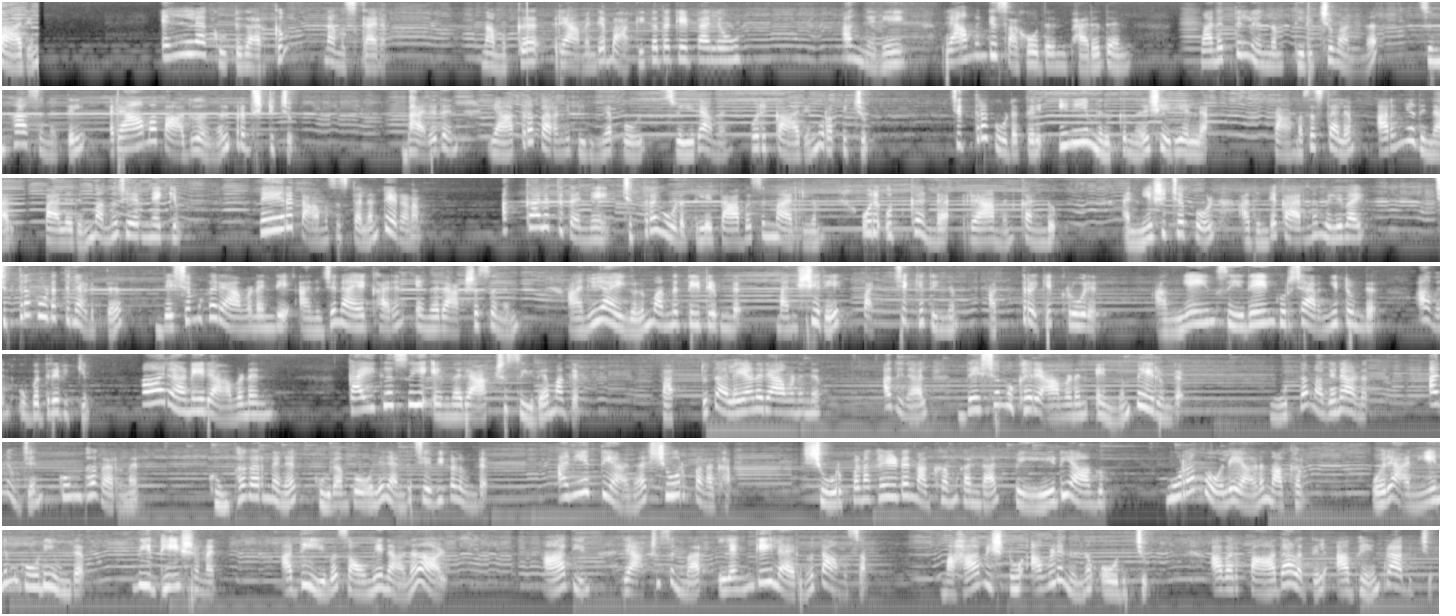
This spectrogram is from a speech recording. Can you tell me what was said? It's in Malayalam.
കാര്യം. എല്ലാ കൂട്ടുകാർക്കും നമസ്കാരം. നമുക്ക് രാമന്റെ ബാക്കി കഥ കേട്ടാലോ? അങ്ങനെ രാമന്റെ സഹോദരൻ ഭരതൻ വനത്തിൽ നിന്നും തിരിച്ചു വന്ന് സിംഹാസനത്തിൽ രാമപാതുകങ്ങൾ പ്രതിഷ്ഠിച്ചു. ഭരതൻ യാത്ര പറഞ്ഞു പിരിഞ്ഞപ്പോൾ ശ്രീരാമൻ ഒരു കാര്യം ഉറപ്പിച്ചു. ചിത്രകൂടത്തിൽ ഇനിയും നിൽക്കുന്നത് ശരിയല്ല. താമസ സ്ഥലം അറിഞ്ഞതിനാൽ പലരും വന്നു ചേർന്നേക്കും. വേറെ താമസ സ്ഥലം തേടണം. അക്കാലത്ത് തന്നെ ചിത്രകൂടത്തിലെ താപസന്മാരിലും ഒരു ഉത്കണ്ഠ രാമൻ കണ്ടു. അന്വേഷിച്ചപ്പോൾ അതിന്റെ കാരണം വെളിവായി. ചിത്രകൂടത്തിനടുത്ത് ദശമുഖ രാവണന്റെ അനുജനായ ഖരൻ എന്ന രാക്ഷസനും അനുയായികളും വന്നെത്തിയിട്ടുണ്ട്. മനുഷ്യരെ പച്ചയ്ക്ക് തിന്നും. അത്രയ്ക്ക് ക്രൂരൻ. അങ്ങയെയും സീതയെയും കുറിച്ച് അറിഞ്ഞിട്ടുണ്ട്. അവൻ ഉപദ്രവിക്കും. ആരാണ് രാവണൻ? കൈകസി എന്ന രാക്ഷസിയുടെ മകൻ. പത്തു തലയാണ് രാവണന്. അതിനാൽ ദശമുഖ രാവണൻ എന്നും പേരുണ്ട്. മൂത്ത മകനാണ് അനുജൻ കുംഭകർണൻ. കുംഭകർണന് കുടം പോലെ രണ്ട് ചെവികളുണ്ട്. അനിയത്തിയാണ് ശൂർപ്പണഖ. ശൂർപ്പണഖയുടെ നഖം കണ്ടാൽ പേടിയാകും. മുറം പോലെയാണ് നഖം. ഒരു അനിയനും കൂടിയുണ്ട്. വിഭീഷണൻ. അതീവ സൗമ്യനാണ് ആൾ. ആദ്യം രാക്ഷസന്മാർ ലങ്കയിലായിരുന്നു താമസം. മഹാവിഷ്ണു അവിടെ നിന്ന് ഓടിച്ചു. അവർ പാതാളത്തിൽ അഭയം പ്രാപിച്ചു.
